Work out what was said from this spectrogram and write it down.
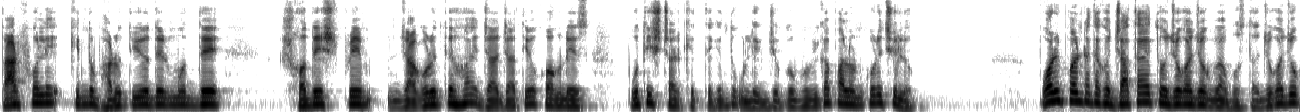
তার ফলে কিন্তু ভারতীয়দের মধ্যে স্বদেশপ্রেম জাগরিত হয়, যা জাতীয় কংগ্রেস প্রতিষ্ঠার ক্ষেত্রে কিন্তু উল্লেখযোগ্য ভূমিকা পালন করেছিল। পরের পয়েন্টটা দেখো, যাতায়াত ও যোগাযোগ ব্যবস্থা, যোগাযোগ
